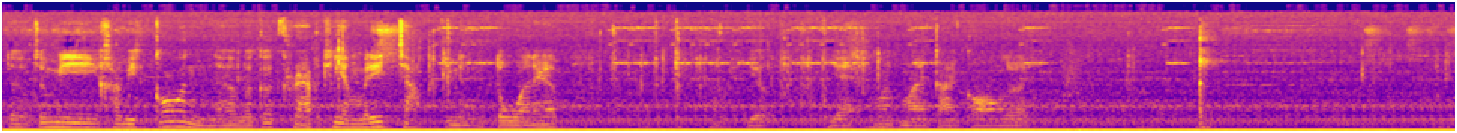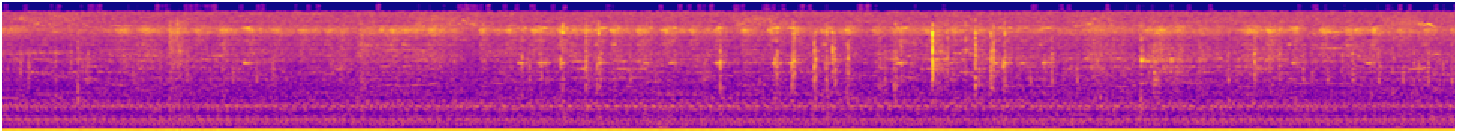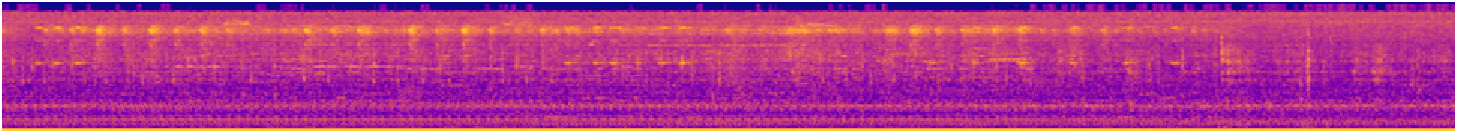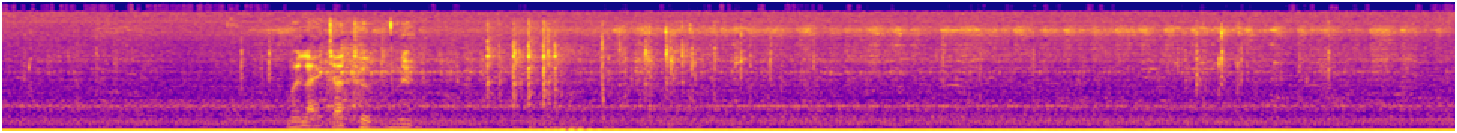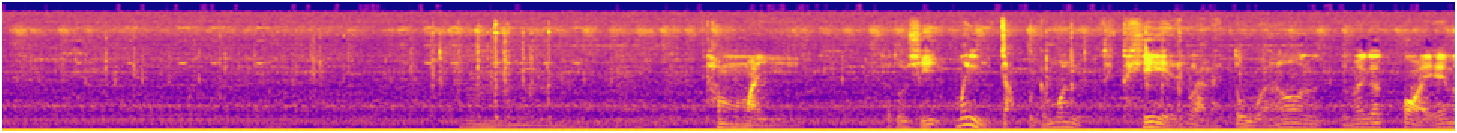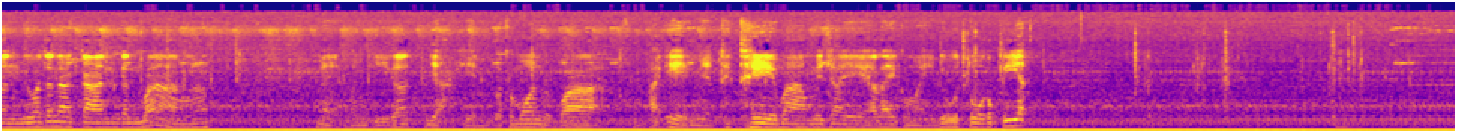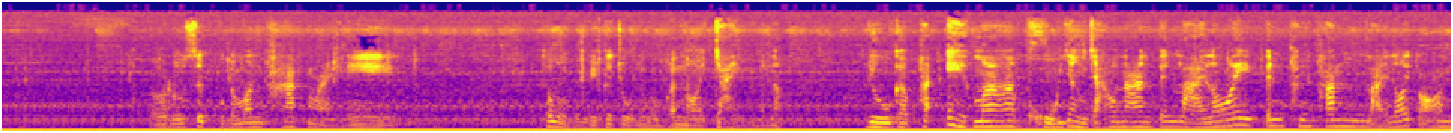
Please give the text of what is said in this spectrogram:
เดี๋ยวจะมีคาบิกอนนะครับ แล้วก็แครบที่ยังไม่ได้จับอีกหนึ่งตัวนะครับ เยอะแยะมากมายกายกองเลย เมื่อไหร่จะถึงเนี่ย อืมทำไมซาโตชิไม่จับโปเกมอนเท่ๆทั้งหลายหลายๆตัวเนาะหรือไม่ก็ปล่อยให้มัน วิวัฒนาการกันบ้างนะแหมบางทีก็อยากเห็นโปเกมอนแบบว่าของพระเอกเนี่ยเท่ๆบ้างไม่ใช่อะไรก็ไม่ดูตัวก็เปียกรู้สึกโปเกมอนภาคใหม่นี่ถ้าผมเป็นพิกาจูนี่ผมก็น้อยใจเหมือนกันเนาะอยู่กับพระเอกมาโหอย่างยาวนานเป็นหลายร้อย เป็นพันๆหลายร้อยตอน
